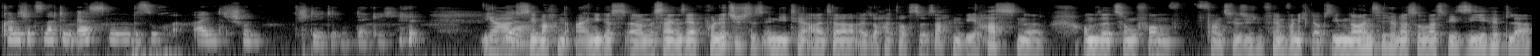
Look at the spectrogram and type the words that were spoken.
Kann ich jetzt nach dem ersten Besuch eigentlich schon bestätigen, denke ich. Ja, ja, sie machen einiges. Ähm, es ist ein sehr politisches Indie-Theater, also hat auch so Sachen wie Hass, eine Umsetzung vom französischen Film von, ich glaube, 97 oder sowas wie Sie, Hitler,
